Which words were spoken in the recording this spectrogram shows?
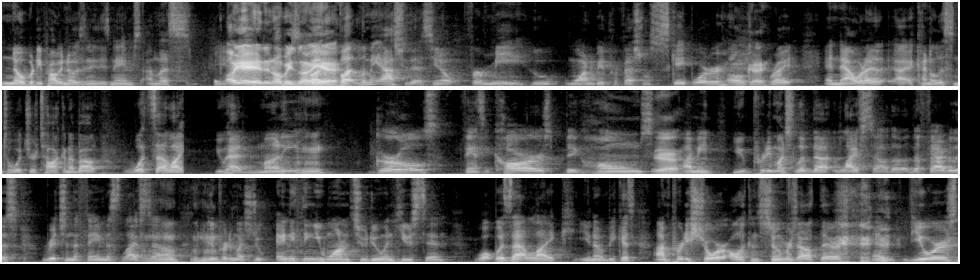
nobody probably knows any of these names unless. You, Oh yeah, yeah. Nobody's know. But, yeah. but let me ask you this: you know, for me, who want to be a professional skateboarder, Okay. right? And now, what I, I kind of listen to what you're talking about. What's that like? You had money, Mm-hmm. girls, fancy cars, big homes. Yeah. I mean, you pretty much lived that lifestyle, the the fabulous, rich and the famous lifestyle. Mm-hmm, You could pretty much do anything you wanted to do in Houston. What was that like? You know, because I'm pretty sure all the consumers out there and viewers,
